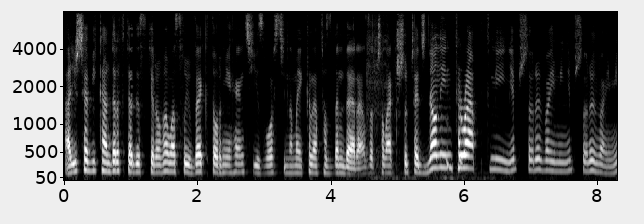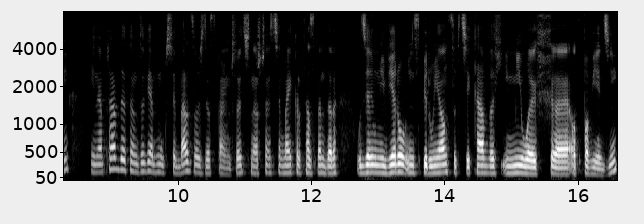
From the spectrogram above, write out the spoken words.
Alicia Vikander wtedy skierowała swój wektor niechęci i złości na Michaela Fassbendera, zaczęła krzyczeć, don't interrupt me, nie przerywaj mi, nie przerywaj mi, i naprawdę ten wywiad mógł się bardzo źle skończyć. Na szczęście Michael Fassbender udzielił mi wielu inspirujących, ciekawych i miłych e, odpowiedzi.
